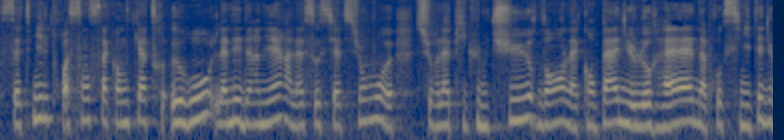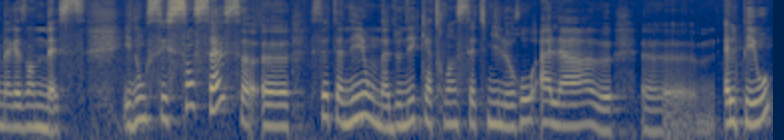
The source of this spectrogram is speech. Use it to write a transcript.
7354 euros l'année dernière à l'association euh, sur l'apiculture dans la campagne Lorraine, à proximité du magasin de Metz. Et donc, c'est sans cesse, euh, cette année, on a donné 87 000 euros à la euh, LPO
